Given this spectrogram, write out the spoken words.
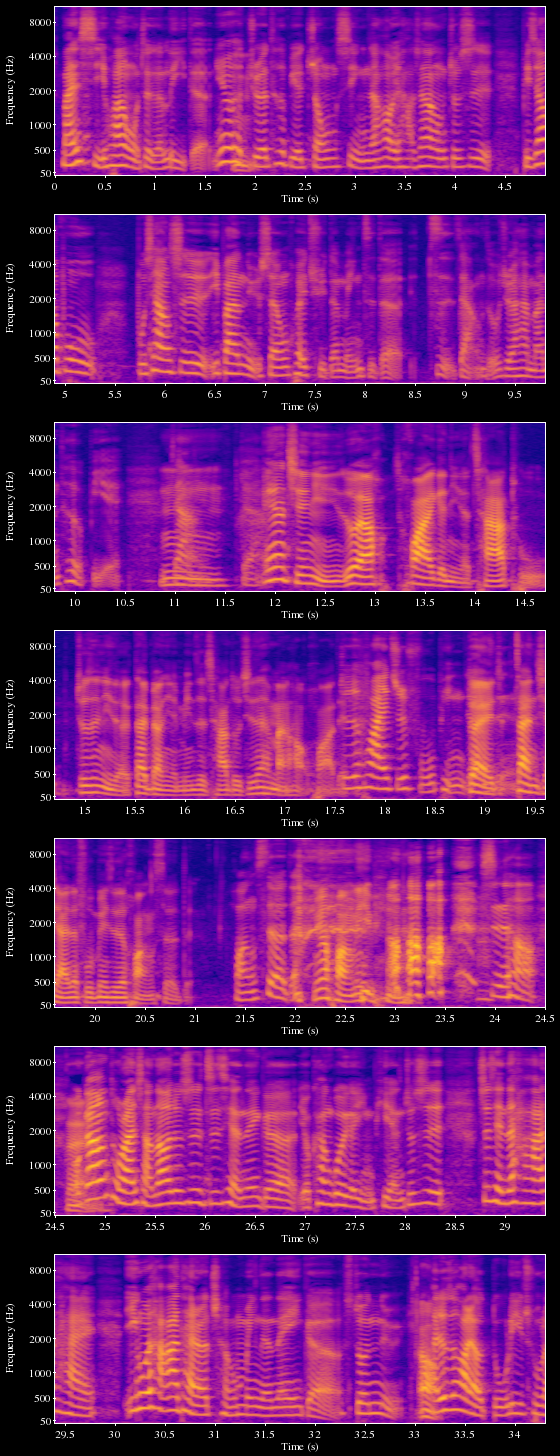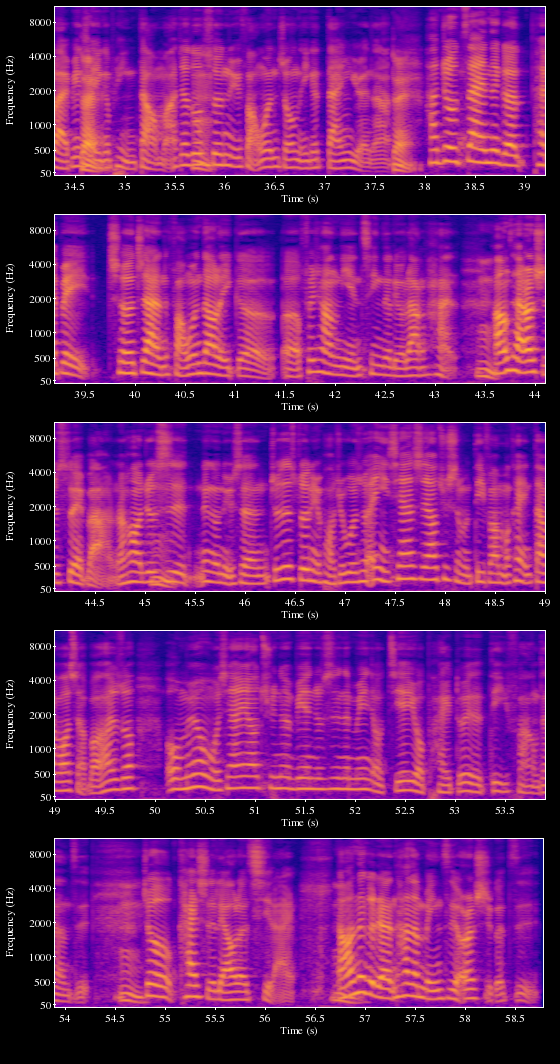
蛮喜欢我这个丽的，因为我觉得特别中性，嗯，然后也好像就是比较不不像是一般女生会取的名字的字这样子，我觉得还蛮特别。这样、嗯，对啊。因为其实你如果要画一个你的插图，就是你的代表你的名字插图，其实还蛮好画的。就是画一只浮萍，对，站起来的浮萍是黄色的。黄色的，因为黄丽萍 是哈。我刚刚突然想到，就是之前那个有看过一个影片，就是之前在哈哈台，因为哈哈台而成名的那一个孙女，哦、她就是后来有独立出来，变成一个频道嘛，叫做孙女访问中的一个单元啊。对，她就在那个台北车站访问到了一个呃非常年轻的流浪汉，嗯、好像才二十岁吧。然后就是那个女生，嗯、就是孙女跑去问说：“哎，你现在是要去什么地方吗？看你大包小包。”他就说：“哦，没有，我现在要去那边，就是那边有街有排队的地方，这样子。”嗯，就开始聊了起来。然后那个人他的名字有二十个字，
